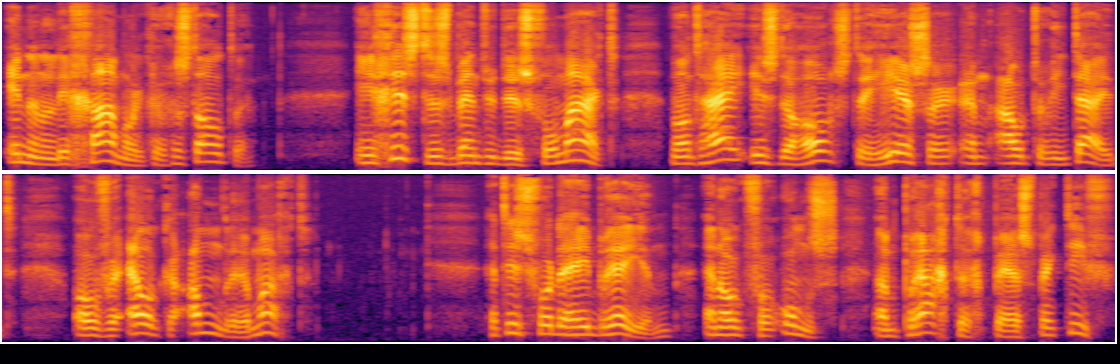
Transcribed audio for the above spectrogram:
in een lichamelijke gestalte. In Christus bent u dus volmaakt, want hij is de hoogste heerser en autoriteit over elke andere macht. Het is voor de Hebreeën en ook voor ons een prachtig perspectief.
